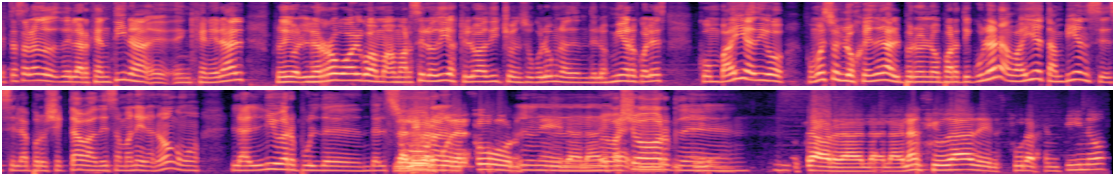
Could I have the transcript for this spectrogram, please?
Estás hablando de la Argentina eh, en general, pero digo, le robo algo a, Marcelo Díaz que lo ha dicho en su columna de, los miércoles. Con Bahía, digo, como eso es lo general, pero en lo particular a Bahía también se, la proyectaba de esa manera, ¿no? Como la Liverpool del sur. La Liverpool del sur, Nueva York. Claro, la, gran ciudad del sur argentino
